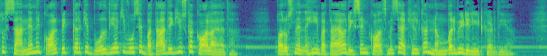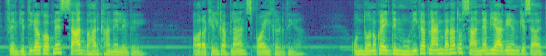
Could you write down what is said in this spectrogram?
तो सान्या ने कॉल पिक करके बोल दिया कि वो उसे बता देगी उसका कॉल आया था। पर उसने नहीं बताया और रिसेंट कॉल्स में से अखिल का नंबर भी डिलीट कर दिया। फिर गीतिका को अपने साथ बाहर खाने ले गई। और अखिल का प्लान स्पॉइल कर दिया। उन दोनों का एक दिन मूवी का प्लान बना तो सान्या भी आ गई उनके साथ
